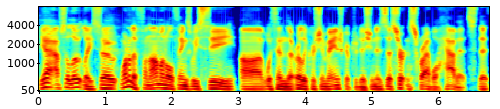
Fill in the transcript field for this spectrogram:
Yeah, absolutely. So, one of the phenomenal things we see uh, within the early Christian manuscript tradition is a certain scribal habits that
